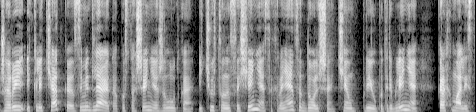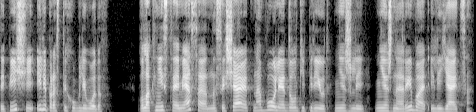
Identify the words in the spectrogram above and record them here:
Жиры и клетчатка замедляют опустошение желудка, и чувство насыщения сохраняется дольше, чем при употреблении крахмалистой пищи или простых углеводов. Волокнистое мясо насыщает на более долгий период, нежели нежная рыба или яйца.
